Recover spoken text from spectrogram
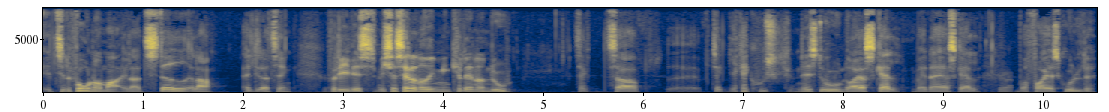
et telefonnummer, eller et sted, eller alle de der ting. Fordi hvis, hvis jeg sætter noget i min kalender nu, så, så jeg kan ikke huske næste uge, når jeg skal, hvad det er, jeg skal, Ja. hvorfor jeg skulle det.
